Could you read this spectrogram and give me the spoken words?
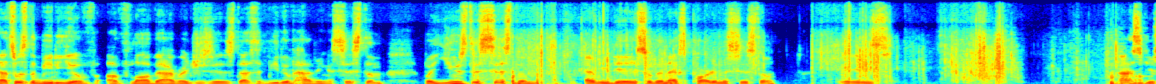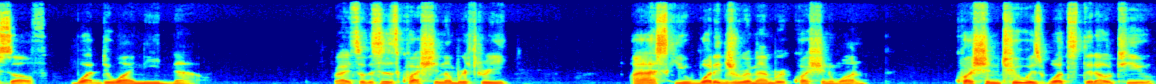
that's what's the beauty of of law of averages is that's the beauty of having a system. But use this system every day. So the next part in the system is ask yourself what do i need now? Right? So this is question number three. I ask you what did you remember? Question one. Question two is what stood out to you?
